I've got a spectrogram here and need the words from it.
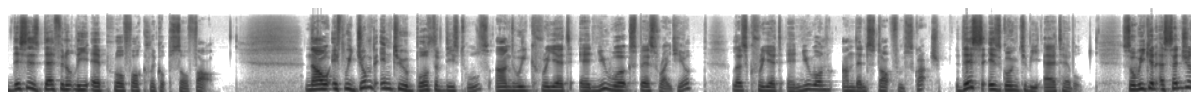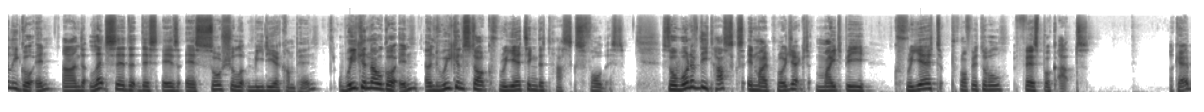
this is definitely a pro for ClickUp so far. Now, if we jump into both of these tools and we create a new workspace right here, let's create a new one and then start from scratch. This is going to be Airtable. So we can essentially go in and let's say that this is a social media campaign. We can now go in and we can start creating the tasks for this. So one of the tasks in my project might be create profitable Facebook ads. Okay.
